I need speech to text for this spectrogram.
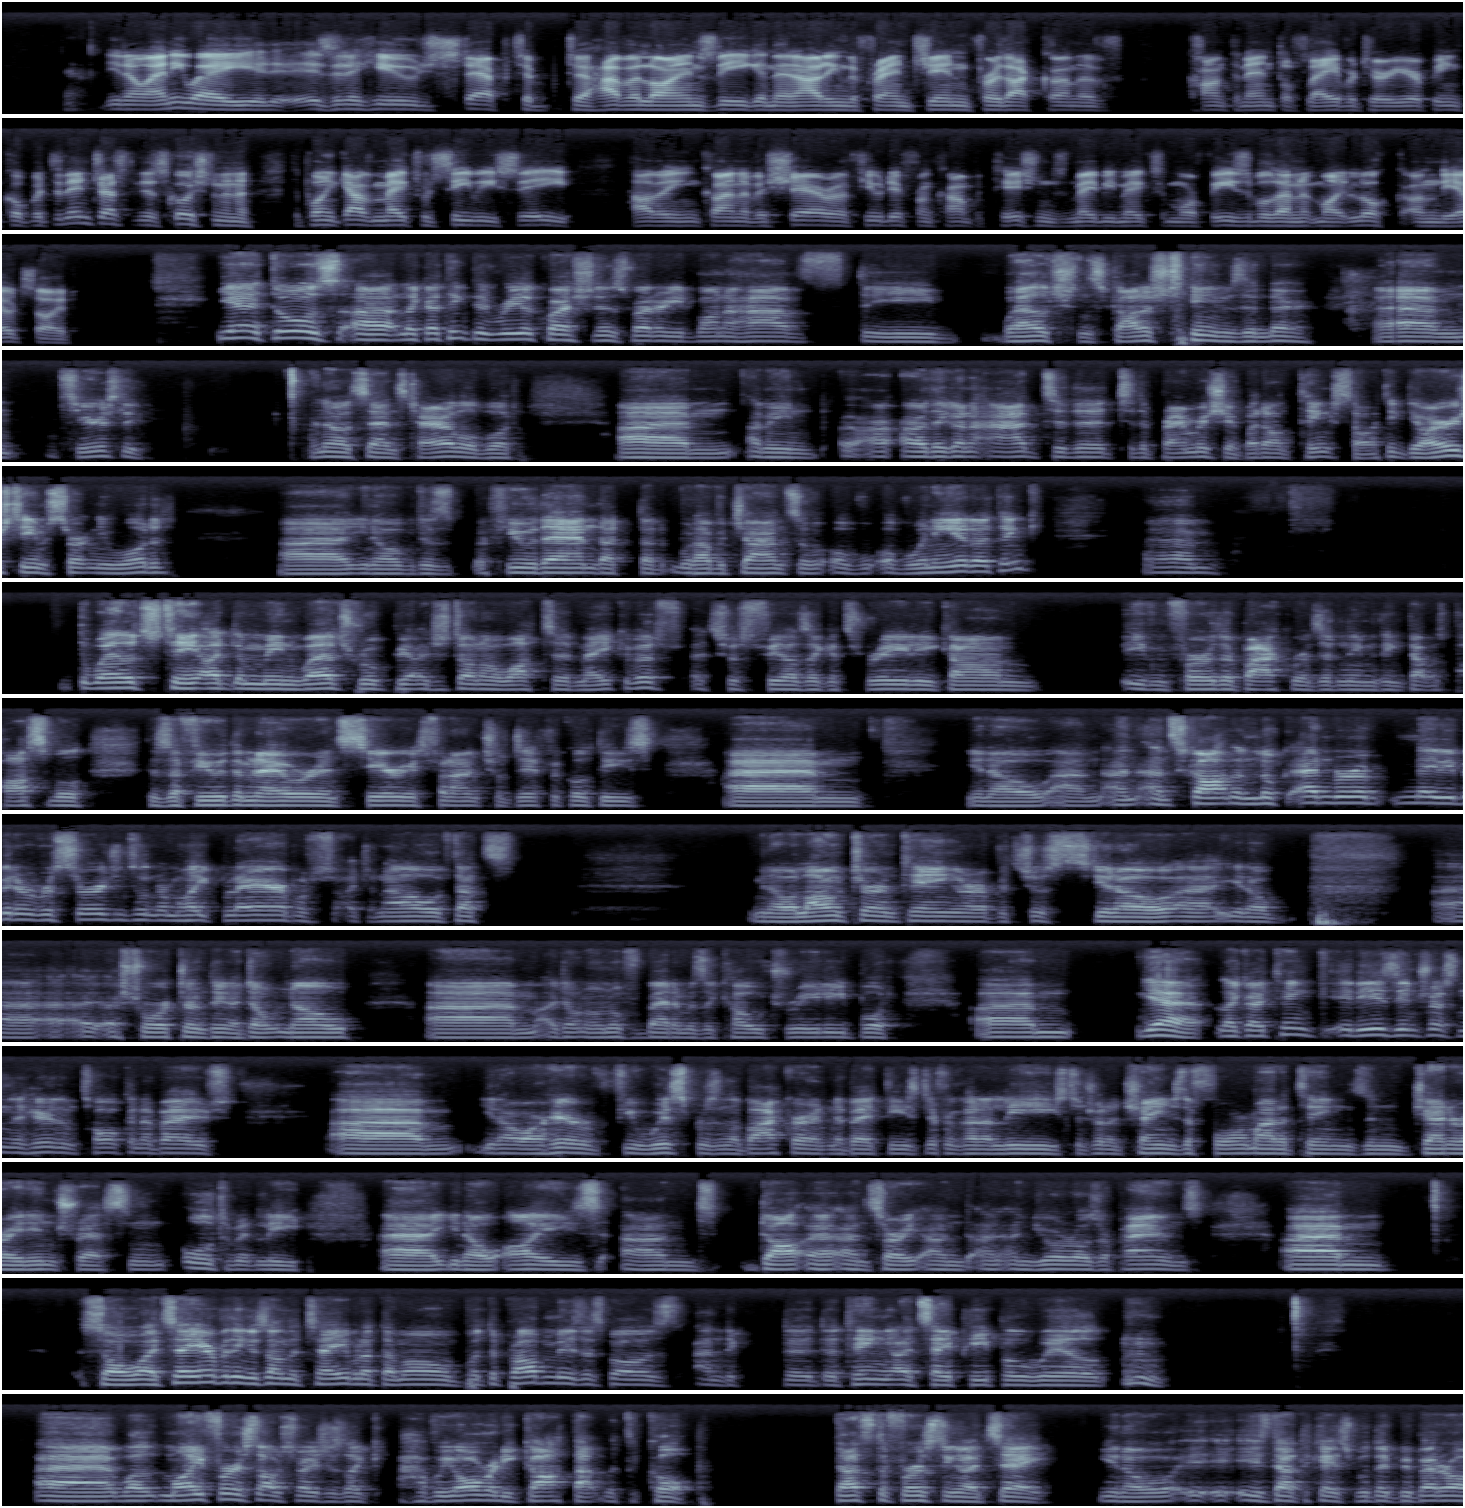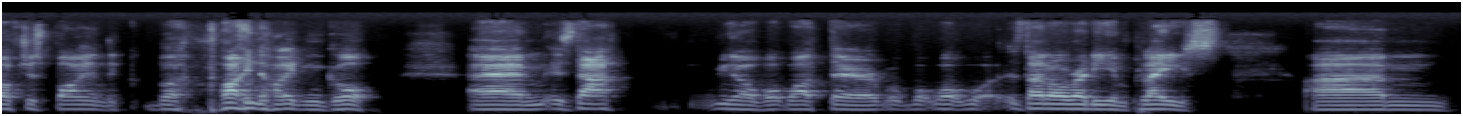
you know, anyway, is it a huge step to to have a Lions League and then adding the French in for that kind of continental flavour to a European Cup? It's an interesting discussion, and the point Gavin makes with CVC having kind of a share of a few different competitions maybe makes it more feasible than it might look on the outside. Yeah, it does. Uh, like I think the real question is whether you'd want to have the Welsh and Scottish teams in there. Um, seriously, I know it sounds terrible, but um, I mean, are, are they going to add to the to the Premiership? I don't think so. I think the Irish team certainly would. Uh, you know, there's a few of them that, that would have a chance of, of, of winning it. I think. Um, the Welsh team, I mean Welsh rugby, I just don't know what to make of it. It just feels like it's really gone even further backwards. I didn't even think that was possible. There's a few of them now are in serious financial difficulties. Um, you know, and and and Scotland, look, Edinburgh, maybe a bit of a resurgence under Mike Blair, but I don't know if that's you know a long term thing or if it's just you know uh, you know uh, a short term thing. I don't know. Um, I don't know enough about him as a coach really, but um, yeah, like I think it is interesting to hear them talking about, um, you know, or hear a few whispers in the background about these different kind of leagues to try to change the format of things and generate interest and ultimately, uh, you know, eyes and dot uh, and sorry and, and, and euros or pounds. Um, so I'd say everything is on the table at the moment, but the problem is, I suppose, and the, the, the thing I'd say people will. Uh, well, my first observation is like, have we already got that with the cup? That's the first thing I'd say. You know, is that the case? Would they be better off just buying the buying the hide and go? Um, is that you know what what they're what, what, what is that already in place? Um,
